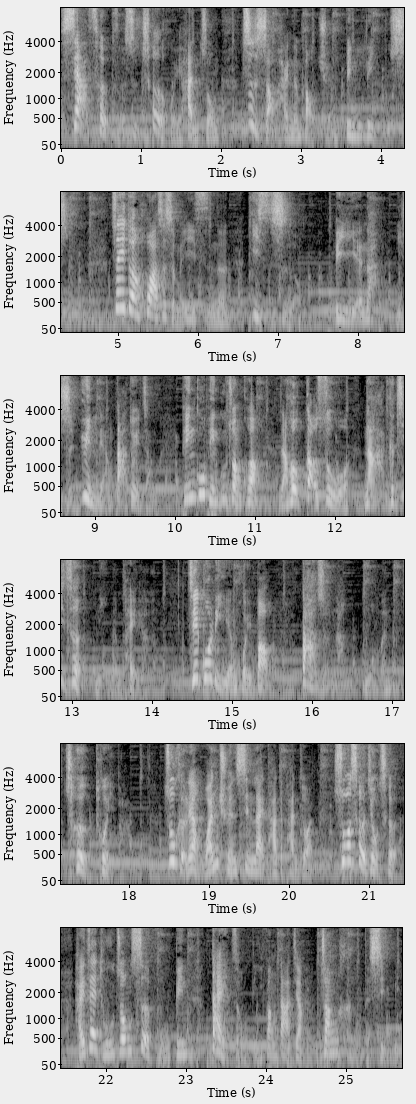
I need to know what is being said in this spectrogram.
下策，则是撤回汉中，至少还能保全兵力不失。这一段话是什么意思呢？意思是哦，李严呐、啊，你是运粮大队长，评估评估状况，然后告诉我哪个计策你能配合。结果李严回报大人呐、啊，我们撤退吧。诸葛亮完全信赖他的判断，说撤就撤，还在途中设伏兵带走敌方大将张郃的性命。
